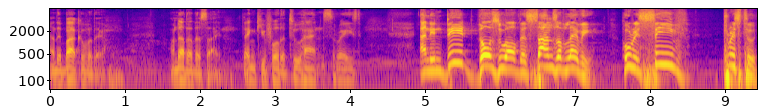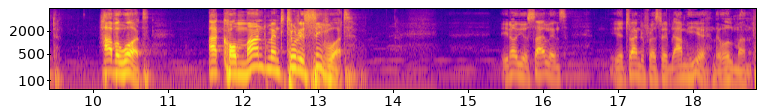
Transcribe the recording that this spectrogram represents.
At the back over there, on that other side. Thank you for the two hands raised. And indeed, those who are the sons of Levi, who receive priesthood, have a what? A commandment to receive what? You know, your silence, you're trying to frustrate me. I'm here the whole month.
